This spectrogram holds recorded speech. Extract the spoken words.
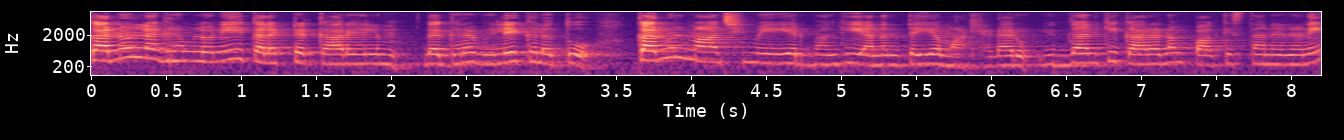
కర్నూలు నగరంలోని కలెక్టర్ కార్యాలయం దగ్గర విలేకరులతో కర్నూలు మాజీ మేయర్ భంగి అనంతయ్య మాట్లాడారు. యుద్ధానికి కారణం పాకిస్తానేనని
